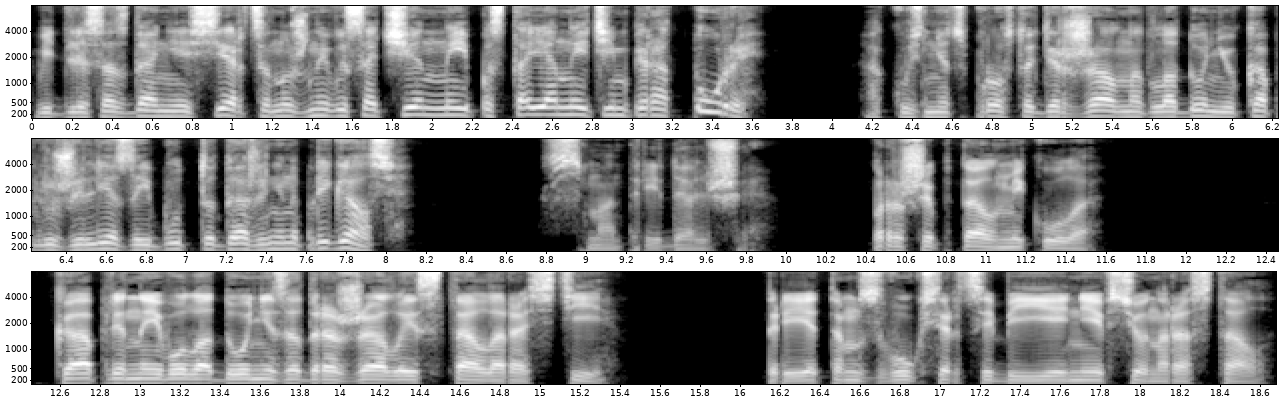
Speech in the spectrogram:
Ведь для создания сердца нужны высоченные постоянные температуры. А кузнец просто держал над ладонью каплю железа и будто даже не напрягался. «Смотри дальше», — прошептал Микула. Капля на его ладони задрожала и стала расти. При этом звук сердцебиения все нарастал.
